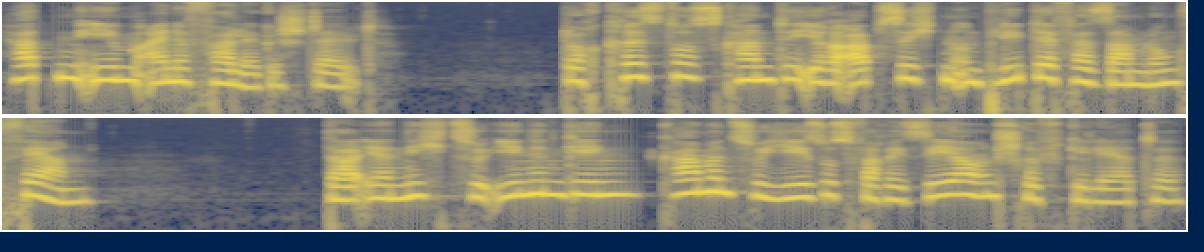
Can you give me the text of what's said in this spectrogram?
hatten ihm eine Falle gestellt. Doch Christus kannte ihre Absichten und blieb der Versammlung fern. Da er nicht zu ihnen ging, kamen zu Jesus Pharisäer und Schriftgelehrte.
